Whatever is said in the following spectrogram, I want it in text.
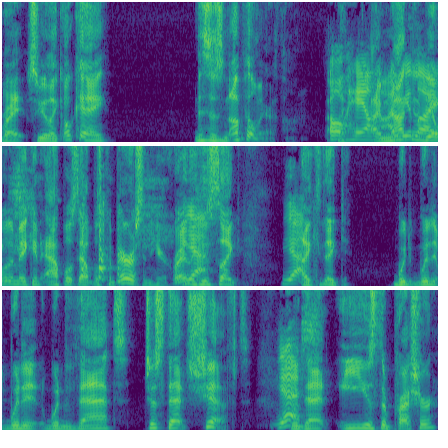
right? So you're like okay this is an uphill marathon. Oh Like, hell i'm not going to like, be able to make an apples to apples comparison here right? Like Yeah. it's like yeah. like like would would it would it would that just that shift yes. would that ease the pressure?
